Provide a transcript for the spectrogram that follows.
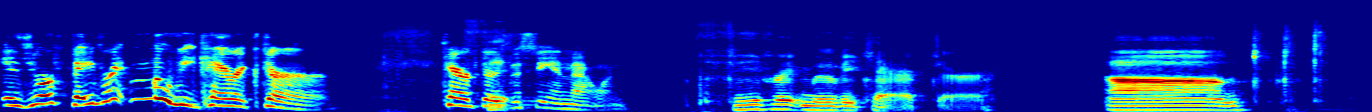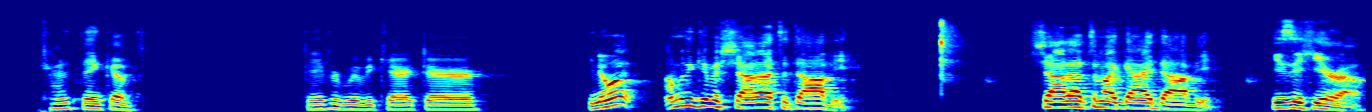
is your favorite movie character? Characters Fa- to see in that one. Favorite movie character. Um trying to think of favorite movie character. You know what? I'm gonna give a shout out to Dobby. Shout out to my guy Dobby. He's a hero.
